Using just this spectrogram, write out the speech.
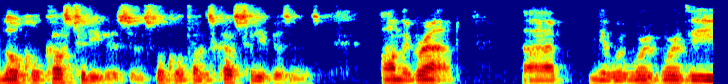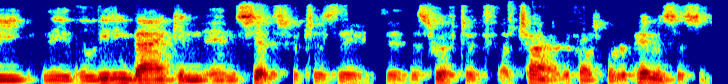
local custody business, local funds custody business on the ground. Uh, we're the the leading bank in in CIPS, which is the the SWIFT of of China, the cross-border payment system.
